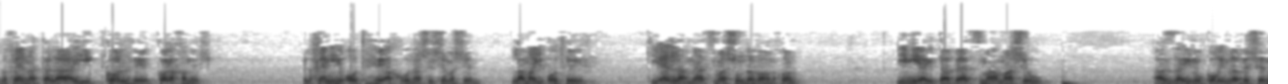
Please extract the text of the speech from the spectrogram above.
לכן הקלה היא כל ה, כל החמש. ולכן היא אות ה אחרונה של שם השם. למה היא אות ה? כי אין לה מעצמה שום דבר, נכון? אם היא הייתה בעצמה משהו, אז היינו קוראים לה בשם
